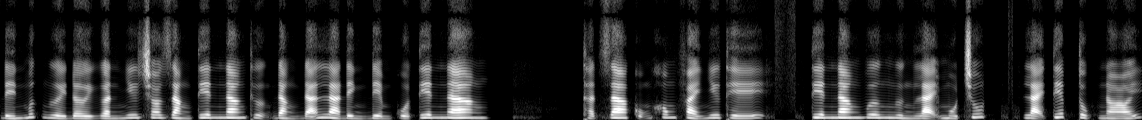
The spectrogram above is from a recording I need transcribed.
đến mức người đời gần như cho rằng tiên nang thượng đẳng đã là đỉnh điểm của tiên nang. Thật ra cũng không phải như thế. Tiên nang vương ngừng lại một chút, lại tiếp tục nói,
